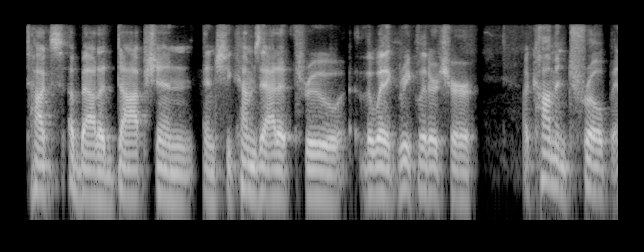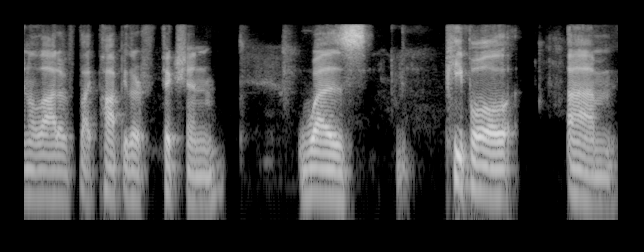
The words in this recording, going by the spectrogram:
talks about adoption and she comes at it through the way that Greek literature, a common trope in a lot of like popular fiction was people um,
